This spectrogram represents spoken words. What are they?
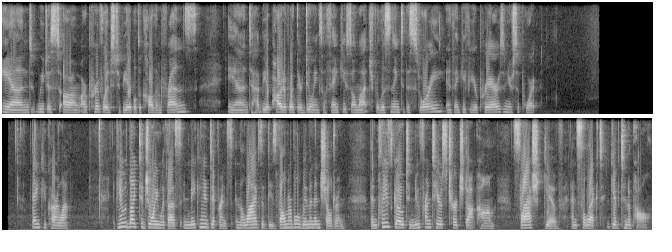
and we just um, are privileged to be able to call them friends and to be a part of what they're doing. So, thank you so much for listening to this story, and thank you for your prayers and your support. Thank you, Carla. If you would like to join with us in making a difference in the lives of these vulnerable women and children, then please go to newfrontierschurch.com slash give and select Give to Nepal.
